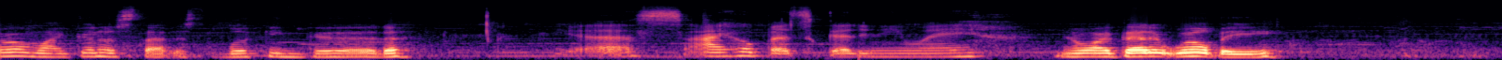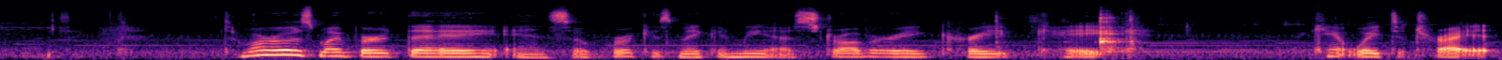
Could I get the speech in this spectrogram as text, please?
Oh my goodness, that is looking good. Yes, I hope it's good anyway. No, I bet it will be. Tomorrow is my birthday, and so Brooke is making me a strawberry crepe cake. I can't wait to try it.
